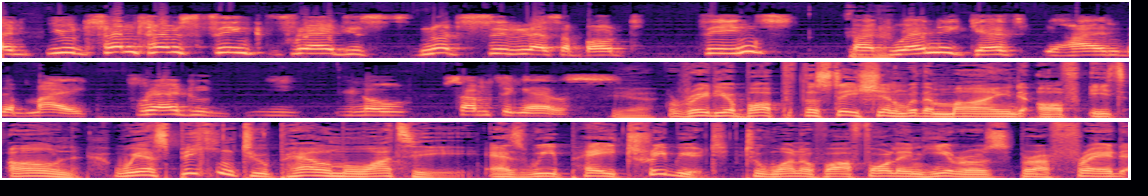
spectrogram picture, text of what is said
and you'd sometimes think Fred is not serious about things, but yeah. when he gets behind the mic, Fred would be, you know, something else. Yeah. Radio Bop, the station with a mind of its own. We are speaking to Pearl Moati as we pay tribute to one of our fallen heroes, Fred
